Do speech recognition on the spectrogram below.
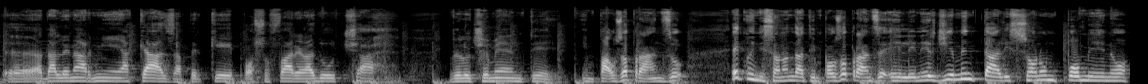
eh, ad allenarmi a casa perché posso fare la doccia velocemente in pausa pranzo. E quindi sono andato in pausa pranzo e le energie mentali sono un po' meno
